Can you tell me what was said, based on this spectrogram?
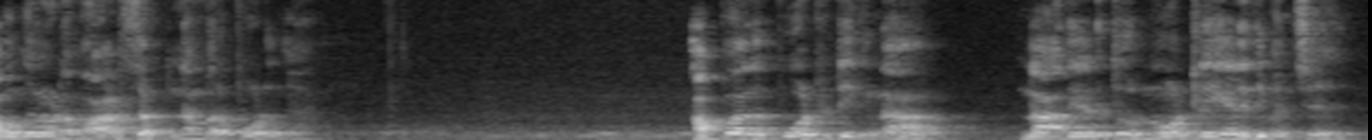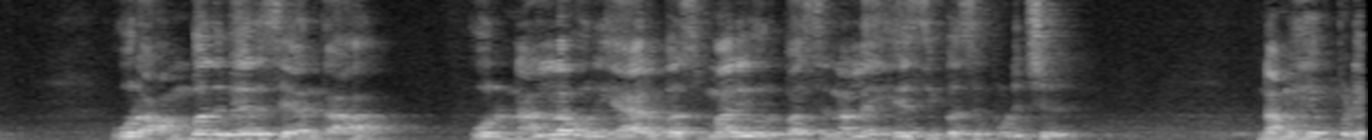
அவங்களோட வாட்ஸ்அப் நம்பர் போடுங்க. அப்போ அதை போட்டுட்டிங்கன்னா நான் அதை எடுத்து ஒரு நோட்டில் எழுதி வச்சு ஒரு ஐம்பது பேர் சேர்ந்தா ஒரு நல்ல ஒரு ஏர் பஸ் மாதிரி ஒரு பஸ் நல்ல ஏசி பஸ்ஸு பிடிச்சி நம்ம எப்படி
